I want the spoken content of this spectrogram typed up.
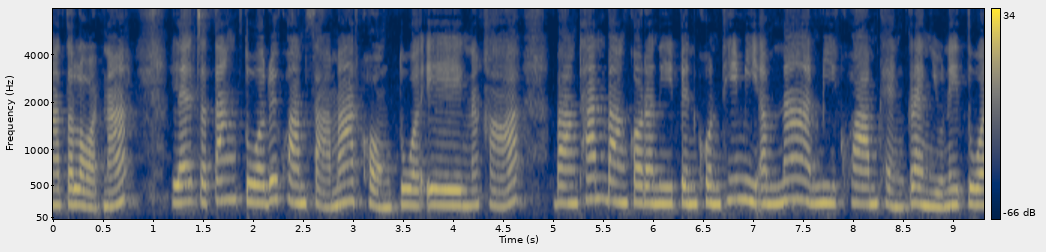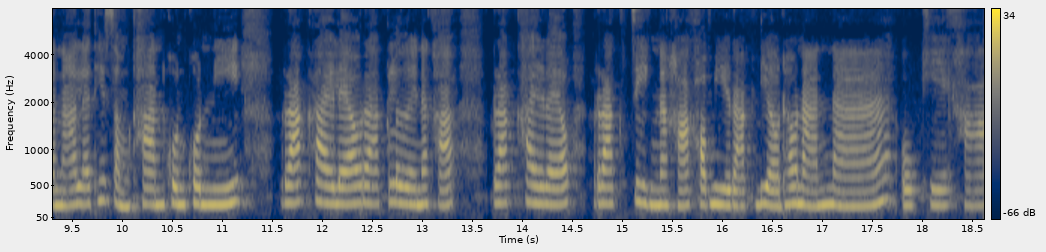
มาตลอดนะ และจะตั้งตัวด้วยความสามารถของตัวเองนะคะ บางท่านบางกรณีเป็นคนที่มีอำนาจมีความแข็งแกร่งอยู่ในตัวนะ และที่สำคัญคนคนนี้ รักใครแล้วรักเลยนะคะ รักใครแล้วรักจริงนะคะ เขามีรักเดียวเท่านั้นนะ โอเคค่ะ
